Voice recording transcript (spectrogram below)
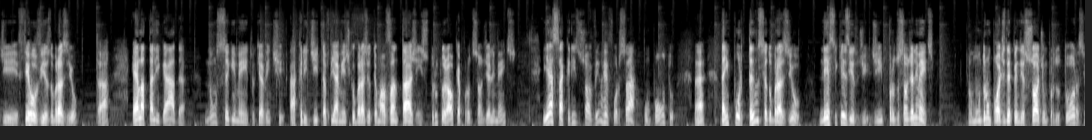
de ferrovias do Brasil. Tá? Ela está ligada num segmento que a gente acredita piamente que o Brasil tem uma vantagem estrutural, que é a produção de alimentos. E essa crise só veio reforçar um ponto né, da importância do Brasil nesse quesito de, de produção de alimentos. O mundo não pode depender só de um produtor, assim,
